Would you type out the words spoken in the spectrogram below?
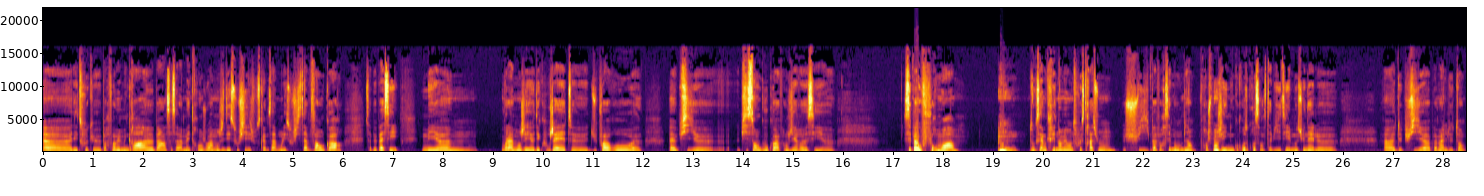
euh, des trucs euh, parfois même gras, euh, ben ça ça va mettre en joie. Manger des sushis, des choses comme ça, bon les sushis ça va encore, ça peut passer. Mais voilà, manger des courgettes, du poireau, puis, puis sans goût quoi. Enfin je veux dire, c'est c'est pas ouf pour moi. Donc ça me crée énormément de frustration. Je suis pas forcément bien. Franchement, j'ai une grosse grosse instabilité émotionnelle euh, euh, depuis euh, pas mal de temps.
